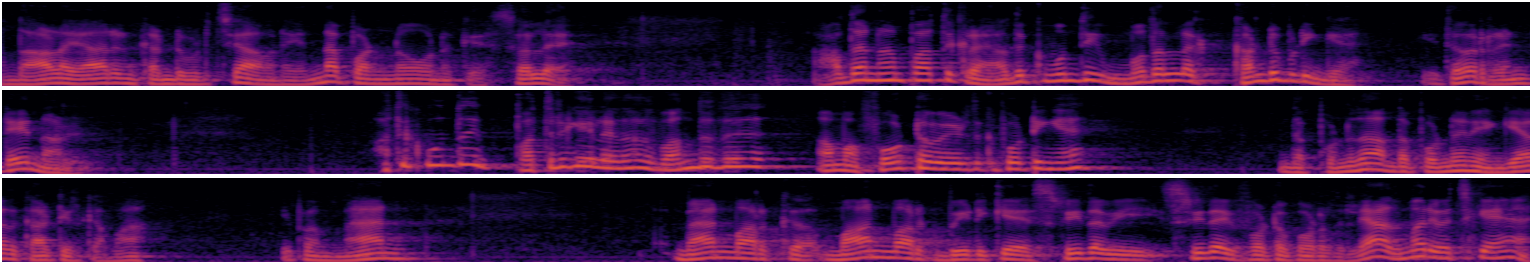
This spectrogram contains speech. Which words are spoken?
அந்த ஆளை யாருன்னு கண்டுபிடிச்சி அவனை என்ன பண்ணும் உனக்கு? சொல்லு. அதை நான் பார்த்துக்கிறேன். அதுக்கு முந்தி முதல்ல கண்டுபிடிங்க. இதோ ரெண்டே நாள். அதுக்கு முந்தி பத்திரிகையில் ஏதாவது வந்தது? ஆமாம் ஃபோட்டோ எடுத்துக்கு போட்டிங்க. இந்த பொண்ணு தான் அந்த பொண்ணுன்னு எங்கேயாவது காட்டியிருக்காமா? இப்போ மேன் மேன்மார்க் மான்மார்க் பீடிக்கே ஸ்ரீதவி ஸ்ரீதவி ஃபோட்டோ போடுறது இல்லையா அது மாதிரி வச்சுக்கேன்.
